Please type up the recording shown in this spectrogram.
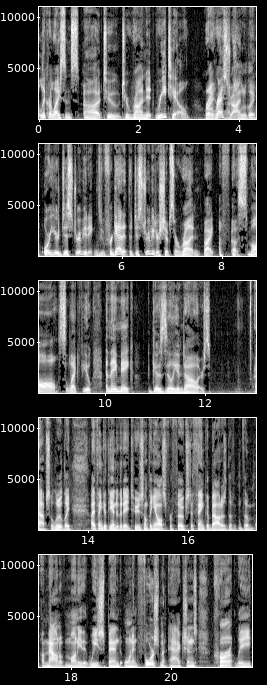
liquor license uh, to to run at retail Right, or restaurant, absolutely. or you're distributing. Forget it. The distributorships are run by a, a small select few, and they make a gazillion dollars. Absolutely. I think at the end of the day, too, something else for folks to think about is the, the amount of money that we spend on enforcement actions currently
